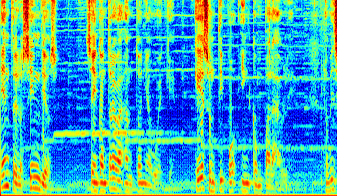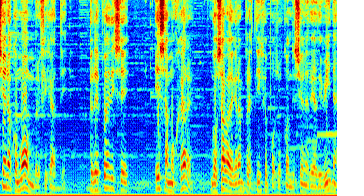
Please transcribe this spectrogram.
Entre los indios se encontraba Antonia Hueque, que es un tipo incomparable. Lo menciona como hombre, fíjate, pero después dice, esa mujer gozaba de gran prestigio por sus condiciones de adivina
